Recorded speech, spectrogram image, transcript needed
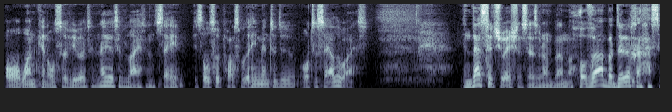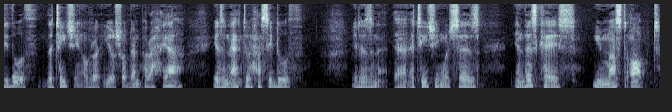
or one can also view it in a negative light and say it's also possible that he meant to do or to say otherwise. In that situation, says Rambam, Hasiduth, the teaching of Yoshua ben Parahya, is an act of Hasiduth. It is an, uh, a teaching which says, in this case, you must opt,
